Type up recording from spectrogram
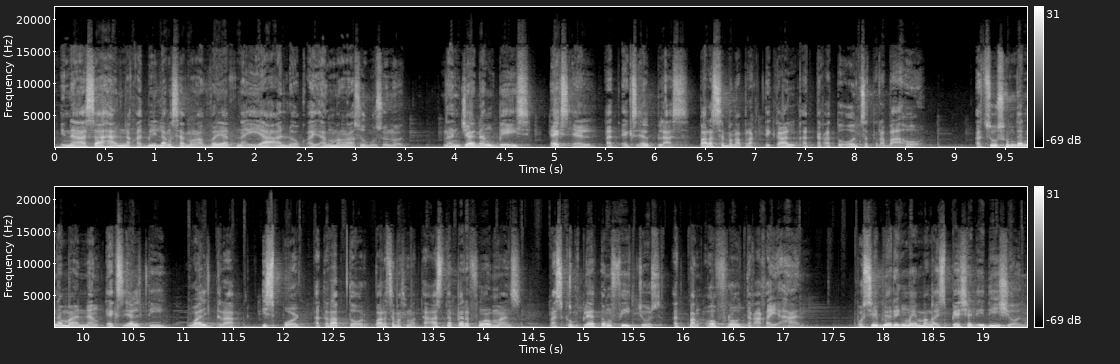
Inaasahan na kabilang sa mga variant na iaalok ay ang mga sumusunod. Nandyan ang base, XL at XL Plus para sa mga praktikal at nakatuon sa trabaho. At susundan naman ng XLT, Wildtrak, Sport at Raptor para sa mas mataas na performance, mas kumpletong features at pang off-road na kakayahan. Posible ring may mga special edition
